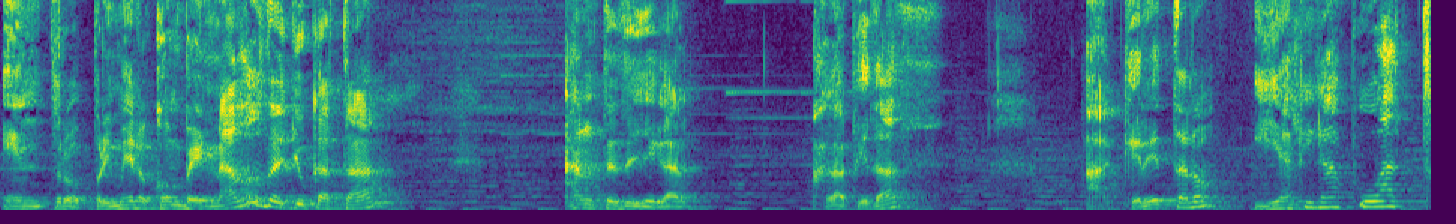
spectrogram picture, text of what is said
entró primero con Venados de Yucatán antes de llegar a La Piedad, a Querétaro y al Irapuato.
